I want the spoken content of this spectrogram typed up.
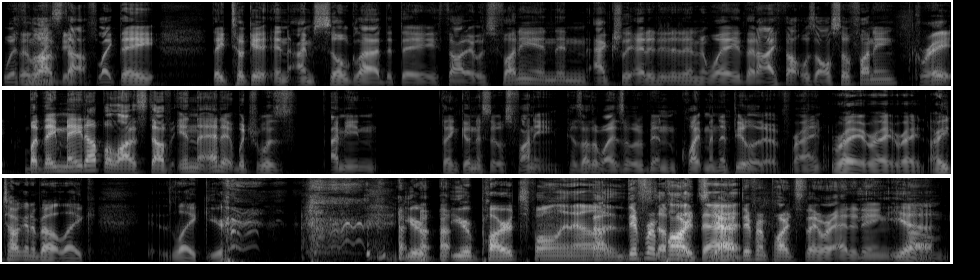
with They my loved you. stuff like they they took it and i'm so glad that they thought it was funny and then actually edited it in a way that i thought was also funny Great. but they made up a lot of stuff in the edit, which was, I mean, thank goodness it was funny because otherwise it would have been quite manipulative, right? Right, right, right. Are you talking about like, like your your your parts falling out? Different parts, like yeah, different parts they were editing. Yeah. um,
